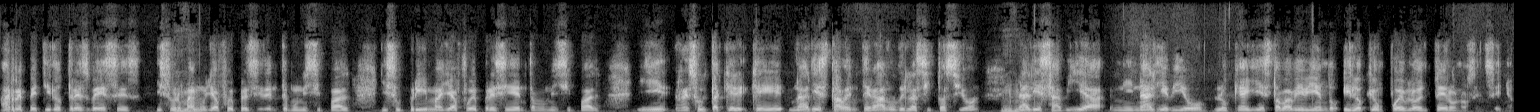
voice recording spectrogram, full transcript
ha repetido tres veces, y su hermano ya fue presidente municipal, y su prima ya fue presidenta municipal, y resulta que, que nadie estaba enterado de la situación, nadie sabía ni nadie vio lo que ahí estaba viviendo y lo que un pueblo entero nos enseñó.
